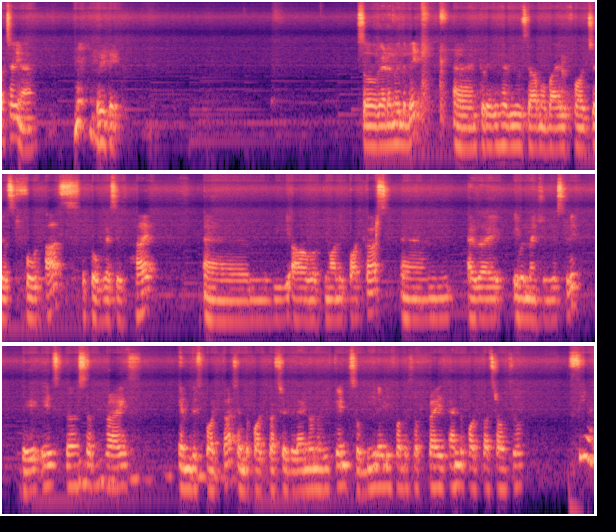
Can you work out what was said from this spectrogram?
अच्छा नहीं आया retake So we're done with the day, and today we have used our mobile for just four hours. The progress is high, and we are working on a podcast. And as I even mentioned yesterday, there is a surprise in this podcast, and the podcast will land on a weekend. So be ready for the surprise and the podcast also. See ya.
